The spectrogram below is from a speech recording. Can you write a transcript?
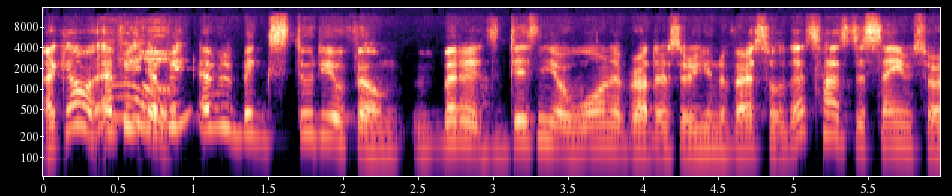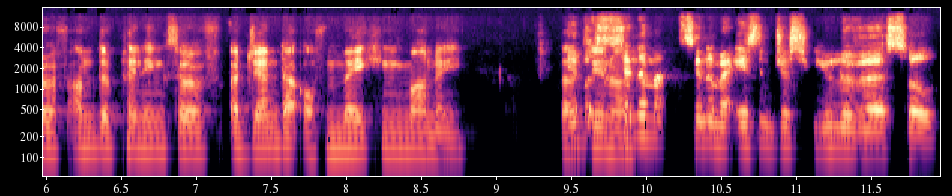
like oh, every No. every every big studio film, whether it's Disney or Warner Brothers or Universal, that has the same sort of underpinning sort of agenda of making money. Yeah, but you know. cinema cinema isn't just Universal,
